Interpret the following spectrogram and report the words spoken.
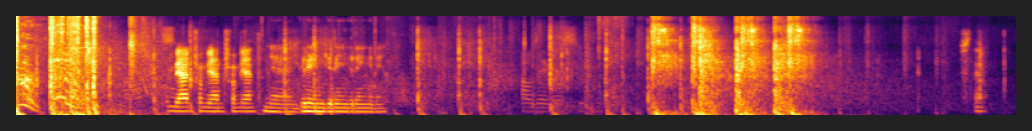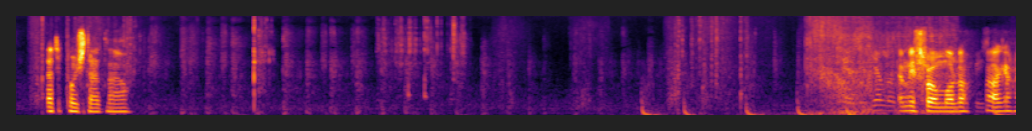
Ah, From behind, from behind, from behind. Yeah, green, green, green, green. How see me. Just there. Let's push that now. Yeah, the yellow Let me throw Molo. Okay.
